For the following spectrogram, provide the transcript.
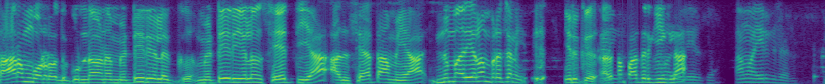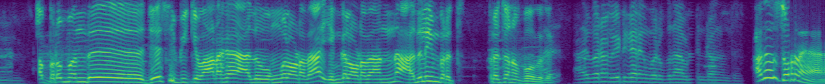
சாரம் போடுறதுக்கு உண்டான மெட்டீரியலுக்கு மெட்டீரியலும் சேர்த்தியா? அது சேர்த்தாமையா? இந்த மாதிரியெல்லாம் பிரச்சனை. இருக்கு. அதெல்லாம் பார்த்துருக்கீங்களா? ஆமா, இருக்கு. சார். அப்புறம் வந்து ஜேசிபிக்கு வாடகை அது உங்களோடதா? எங்களோடதான்னு அதுலயும் பிரச்ச- பிரச்சனை போகுது. அதுக்கப்புறம் வீட்டுக்காரங்க பொறுப்பு தான் அப்படின்றாங்க அதான் சொல்றேன்.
